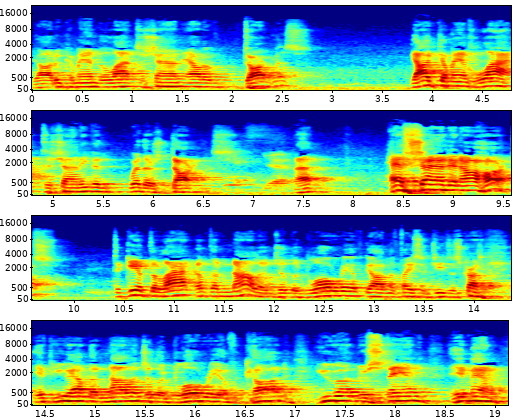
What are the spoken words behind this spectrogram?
God who commanded the light to shine out of darkness. God commands light to shine even where there's darkness. Yeah. Right? Has shined in our hearts to give the light of the knowledge of the glory of God in the face of Jesus Christ. If you have the knowledge of the glory of God, you understand, amen,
